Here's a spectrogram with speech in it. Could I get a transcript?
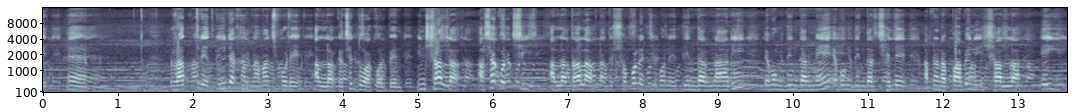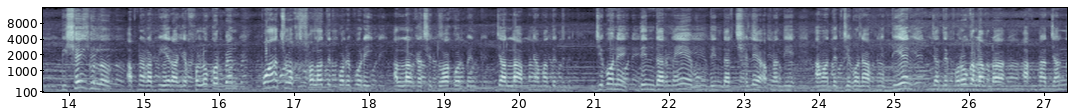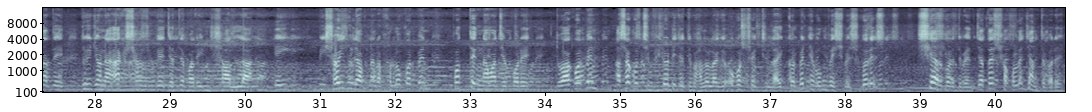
রাত্রে দুই টাকার নামাজ পড়ে আল্লাহর কাছে দোয়া করবেন। ইনশাল্লাহ আশা করছি আল্লাহ তাআলা আপনাদের সকলের জীবনে দিনদার নারী এবং দিনদার মেয়ে এবং দিনদার ছেলে আপনারা পাবেন ইনশাল্লাহ এই বিষয়গুলো আপনারা বিয়ের আগে ফলো করবেন। পাঁচ ওয়াক্ত সলাতের পরে পরেই আল্লাহর কাছে দোয়া করবেন যে, আল্লাহ আপনি আমাদের জীবনে দিনদার মেয়ে এবং দিনদার ছেলে আপনাদের আমাদের জীবনে আপনি দিয়েন, যাতে পরকালে আমরা আপনার জান্নাতে দুইজনে একসঙ্গে যেতে পারি ইনশাআল্লাহ। এই বিষয়গুলি আপনারা ফলো করবেন, প্রত্যেক নামাজের পরে দোয়া করবেন। আশা করছি ভিডিওটি যদি ভালো লাগে, অবশ্যই একটি লাইক করবেন এবং বেশি বেশি করে শেয়ার করে দেবেন, যাতে সকলে জানতে পারে।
